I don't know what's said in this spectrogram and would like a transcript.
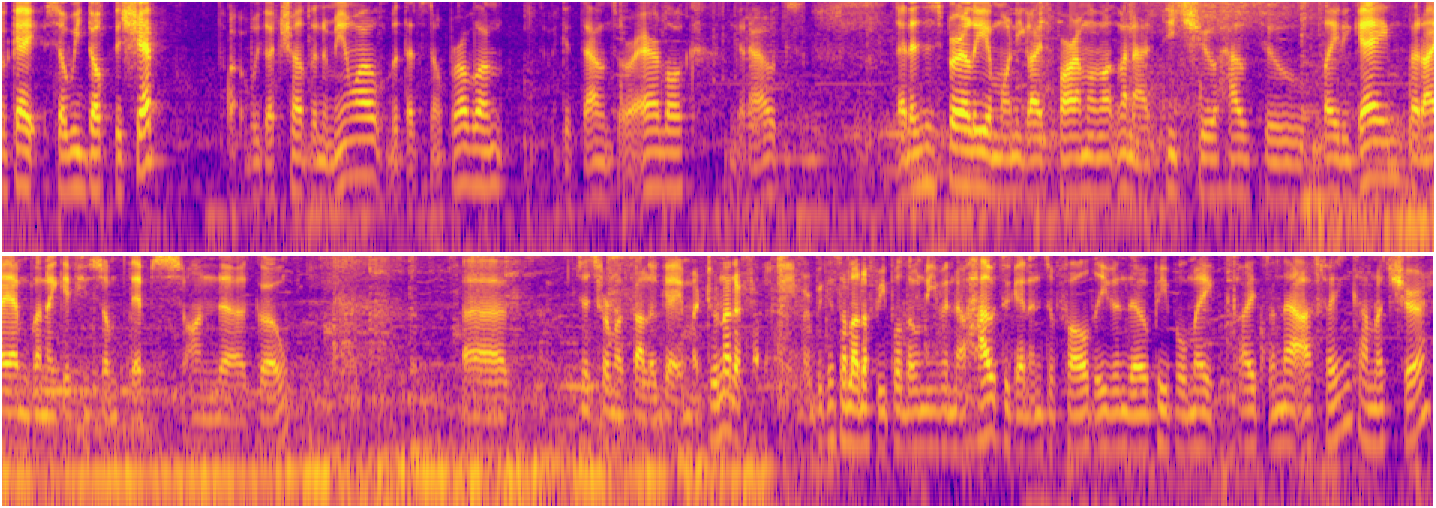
Okay, so we docked the ship. We got shot in the meanwhile, but that's no problem. We get down to our airlock, get out. This is purely a money guide farm. I'm not gonna teach you how to play the game, but I am gonna give you some tips on the go. Uh, just from a fellow gamer to another fellow gamer because a lot of people don't even know how to get into Vault even though people make guides on that I think, I'm not sure.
